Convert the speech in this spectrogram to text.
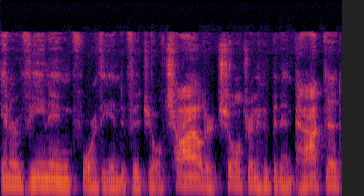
intervening for the individual child or children who've been impacted,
